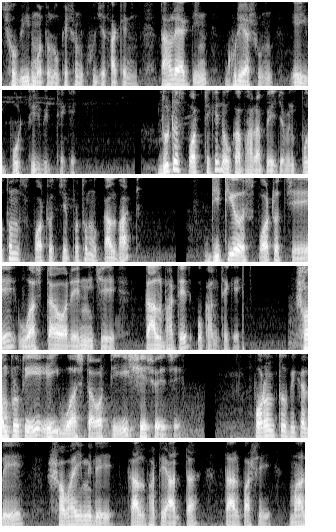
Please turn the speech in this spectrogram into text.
ছবির মতো লোকেশন খুঁজে থাকেন, তাহলে একদিন ঘুরে আসুন এই বর্তির বিল থেকে। দুটো স্পট থেকে নৌকা ভাড়া পেয়ে যাবেন। প্রথম স্পট হচ্ছে, প্রথম কালভার্ট। দ্বিতীয় স্পট হচ্ছে ওয়াচ টাওয়ারের নিচে কালভার্টের ওখান থেকে। সম্প্রতি এই ওয়াচ টাওয়ারটি শেষ হয়েছে। পরন্ত বিকালে সবাই মিলে কালভাটে আড্ডা তার পাশে মাছ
